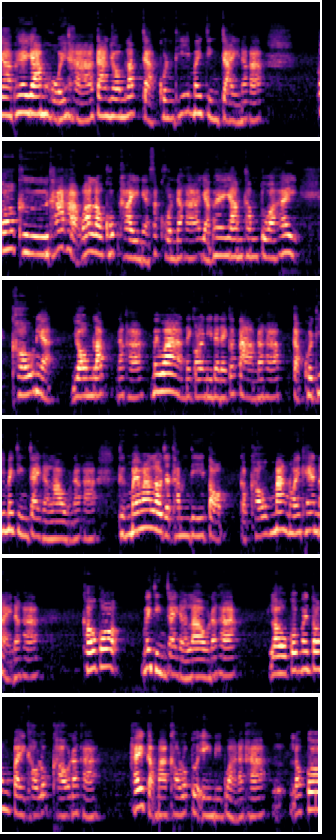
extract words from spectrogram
อย่าพยายามโหยหาการยอมรับจากคนที่ไม่จริงใจนะคะ ก็คือถ้าหากว่าเราคบใครเนี่ยสักคนนะคะ อย่าพยายามทำตัวให้เขาเนี่ยยอมรับนะคะ ไม่ว่าในกรณีใดๆก็ตามนะคะ กับคนที่ไม่จริงใจกับเรานะคะ ถึงแม้ว่าเราจะทำดีตอบกับเขามากน้อยแค่ไหนนะคะเขาก็ไม่จริงใจกับเรานะคะ เราก็ไม่ต้องไปเคารพเขานะคะ ให้กลับมาเคารพตัวเองดีกว่านะคะ แล้วก็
